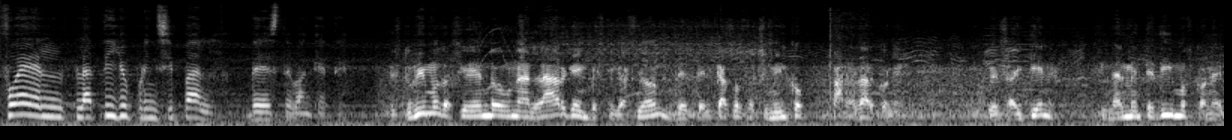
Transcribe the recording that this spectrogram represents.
fue el platillo principal de este banquete. Estuvimos haciendo una larga investigación desde el caso Xochimilco para dar con él. Pues ahí tiene. Finalmente dimos con él.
